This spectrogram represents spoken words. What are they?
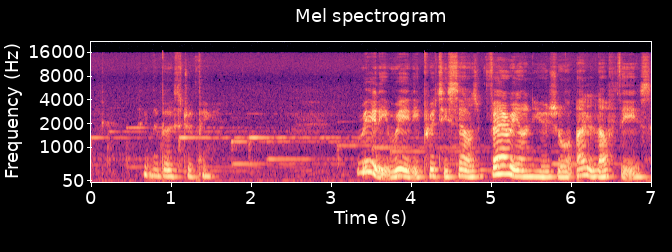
I think they're both dripping. Really, really pretty cells. Very unusual. I love these.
